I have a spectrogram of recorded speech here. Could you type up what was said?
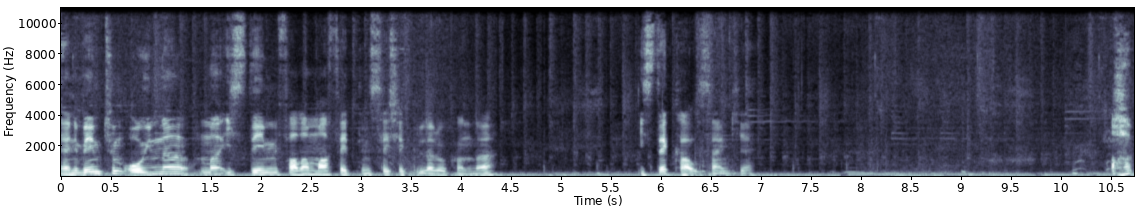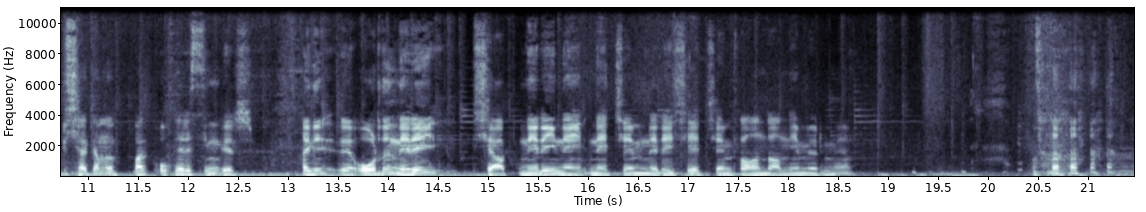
yani benim tüm oynama isteğimi falan mahvettiniz. Teşekkürler o konuda. İstek kaldı sanki. Abi şaka mı? Bak Opera Singer. Hani e, orada nereyi şey yap, nereyi ne, ne edeceğim, nereyi şey edeceğim falan da anlayamıyorum ya.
